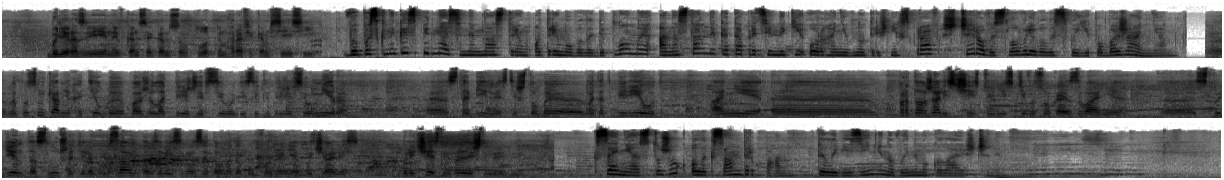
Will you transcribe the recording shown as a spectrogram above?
были развеяны, в конце концов, плотным графиком сессий, Випускники з піднесеним настроєм отримували дипломи, а наставники та працівники органів внутрішніх справ щиро висловлювали свої побажання. Э, Выпускникам я хотел бы пожелать прежде всего, действительно, прежде всего мира, э, стабильности, чтобы э, в этот период они э, продолжали с честью нести высокое звание э, студента, слушателя, курсанта, в зависимости от того, на какой форме они обучались, были честными, порядочными людьми. Ксенія Стожук, Олександр Пан. Телевізійні новини Миколаївщини.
